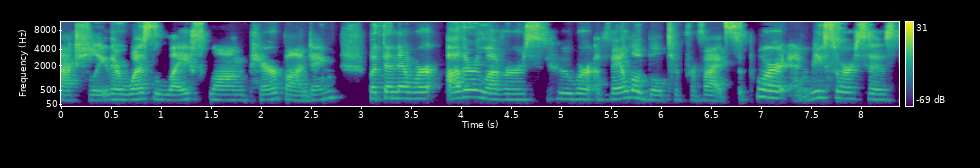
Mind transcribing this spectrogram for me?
actually, there was lifelong pair bonding, but then there were other lovers who were available to provide support and resources.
